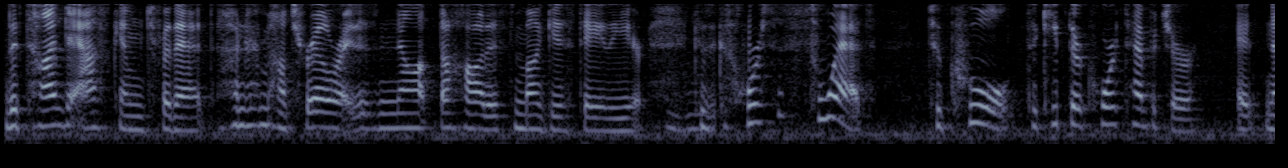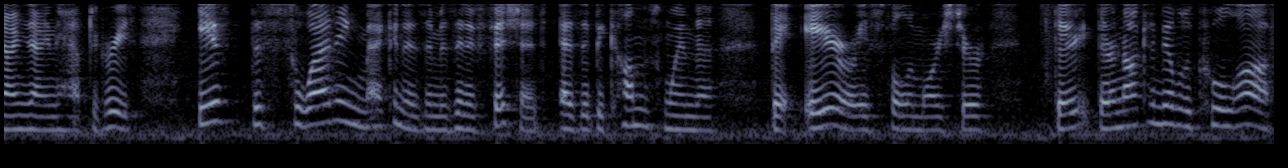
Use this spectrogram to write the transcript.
the time to ask him for that 100 mile trail ride is not the hottest, muggiest day of the year. Mm-hmm. Because horses sweat to cool, to keep their core temperature at 99 and a half degrees. If the sweating mechanism is inefficient, as it becomes when the, the air is full of moisture, they're, they're not going to be able to cool off,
